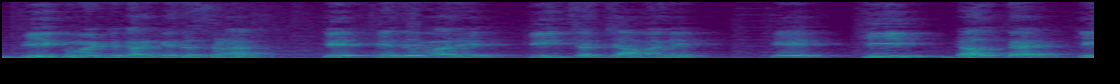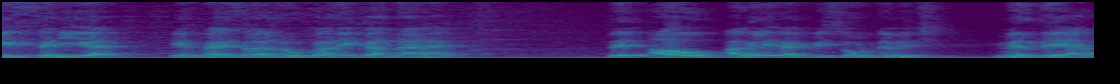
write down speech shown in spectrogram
ਵੀ ਕਮੈਂਟ ਕਰਕੇ ਦੱਸਣਾ ਕਿ ਇਹਦੇ ਬਾਰੇ ਕੀ ਚਰਚਾਵਾਂ ਨੇ, ਇਹ ਕੀ ਗਲਤ ਹੈ, ਕੀ ਸਹੀ ਹੈ, ਇਹ ਫੈਸਲਾ ਲੋਕਾਂ ਨੇ ਕਰਨਾ ਹੈ। ਤੇ ਆਓ ਅਗਲੇ ਐਪੀਸੋਡ ਦੇ ਵਿੱਚ ਮਿਲਦੇ ਹਾਂ।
